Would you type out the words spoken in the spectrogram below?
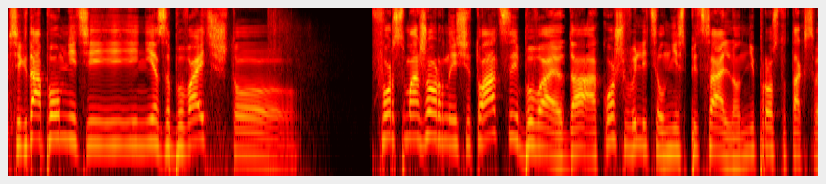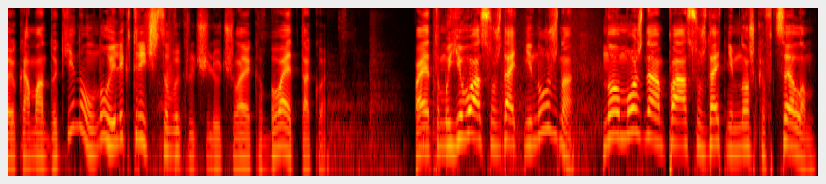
Всегда помните и не забывайте, что форс-мажорные ситуации бывают, да, а Кош вылетел не специально. Он не просто так свою команду кинул. Ну, электричество выключили у человека. Бывает такое. Поэтому его осуждать не нужно. Но можно поосуждать немножко в целом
